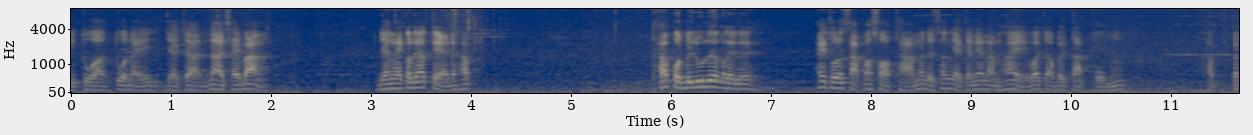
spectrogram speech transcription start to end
กี่ตัวตัวไหน อยากจะน่าใช้บ้าง ยังไงก็แล้วแต่นะครับ ถ้าคนไม่รู้เรื่องอะไรเลย ให้โทรศัพท์มาสอบถามนะเดี๋ยวช่างใหญ่จะแนะนำให้ว่าจะเอาไปตัดผมครับไป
